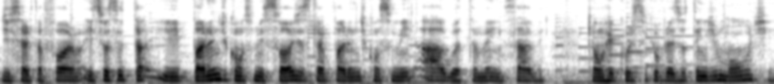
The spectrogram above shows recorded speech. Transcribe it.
de certa forma. E se você tá e parando de consumir soja, você tá parando de consumir água também, sabe? Que é um recurso que o Brasil tem de monte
